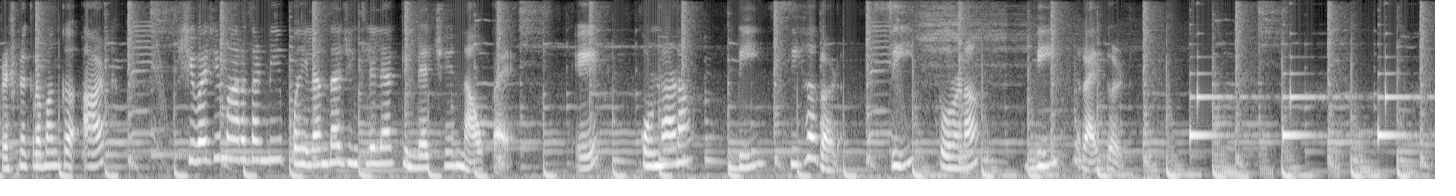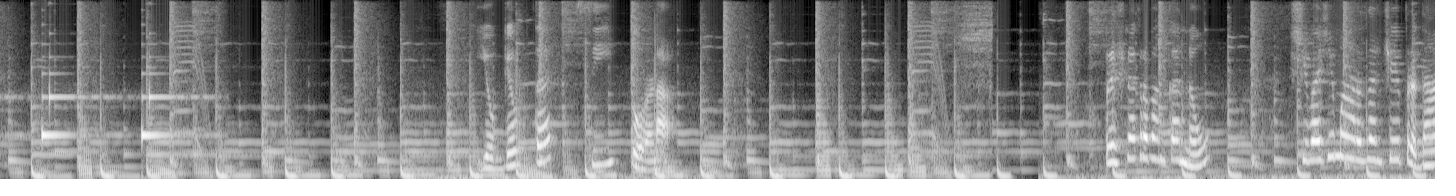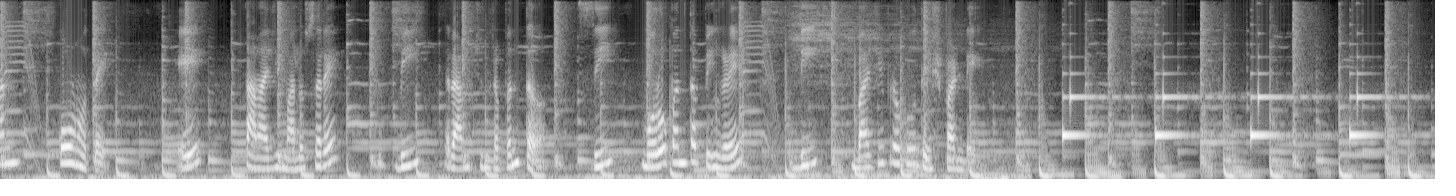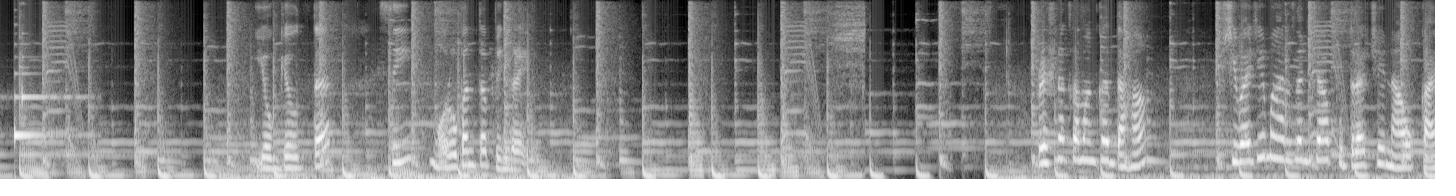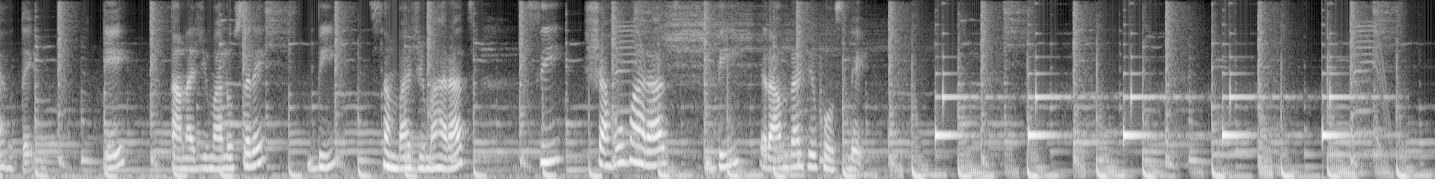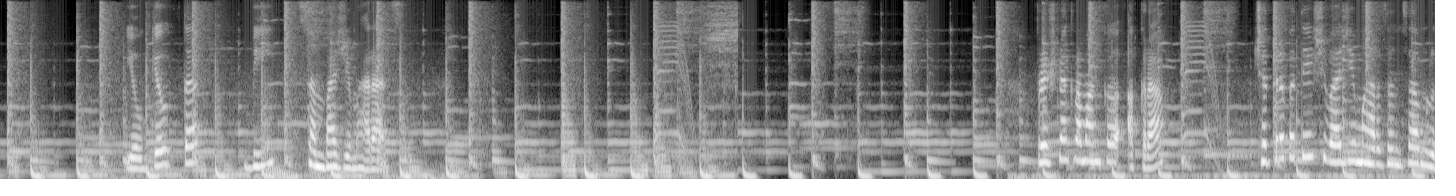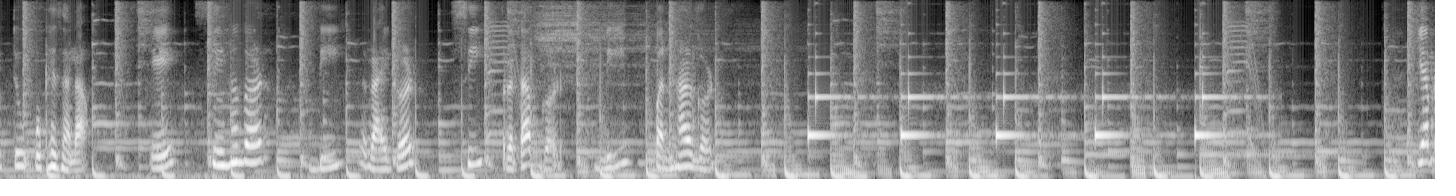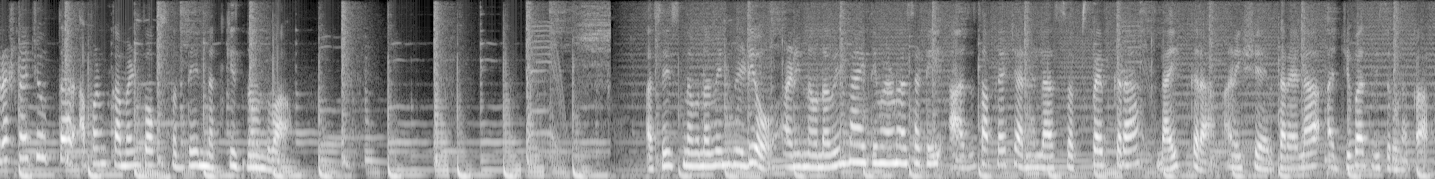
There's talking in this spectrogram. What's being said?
प्रश्न क्रमांक आठ. शिवाजी महाराजांनी पहिल्यांदा जिंकलेल्या किल्ल्याचे नाव काय? A. Kondhana B. Sinhagad C. Torna B Raigad. योग्य उत्तर सी. तोरणा. प्रश्न क्रमांक नऊ. शिवाजी महाराजांचे प्रधान कोण होते? A. Tanaji Malusare B. Ramchandra Pant C. Moropant Pingale D. Bajiprabhu Deshpande. योग्य उत्तर सी. मोरोपंत पिंगळे. प्रश्न क्रमांक दहा. शिवाजी महाराजांच्या पुत्राचे नाव काय होते? A. Tanaji Malusare B. Sambhaji Maharaj. C. Shahu Maharaj. D. Ramraje Bhosale. योग्य उत्तर बी. संभाजी महाराज. प्रश्न क्रमांक अकरा. छत्रपती शिवाजी महाराजांचा मृत्यू कुठे झाला? A. Sinhagad B Raigad C Pratapgad D Panhalgad. या प्रश्नाचे उत्तर आपण कमेंट बॉक्समध्ये नक्कीच नोंदवा. असेच नवनवीन व्हिडिओ आणि नवनवीन माहिती मिळवण्यासाठी आजच आपल्या चॅनलला सबस्क्राईब करा लाईक करा आणि शेअर करायला अजिबात विसरू नका.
